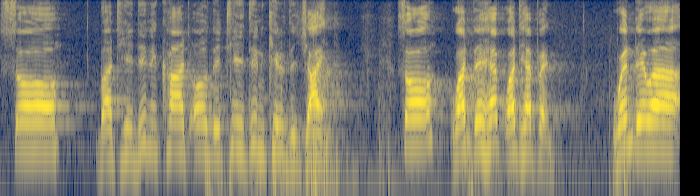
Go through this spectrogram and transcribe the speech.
So but he didn't cut all the tree, he didn't kill the giant. So what they have, what happened? When they were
